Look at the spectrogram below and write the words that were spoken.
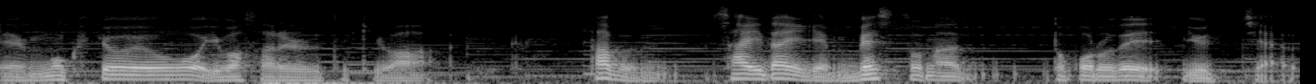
えー、目標を言わされる時は多分最大限ベストなところで言っちゃう。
